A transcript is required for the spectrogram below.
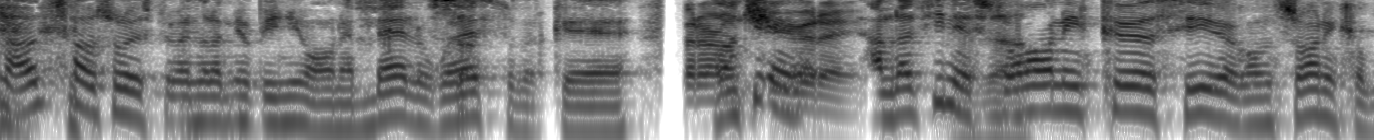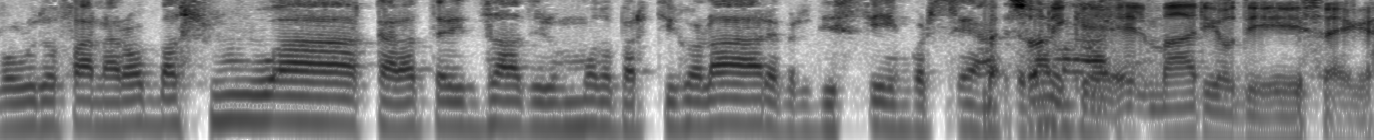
No, stavo solo esprimendo la mia opinione. È bello So- questo perché Però alla non ci vivrei. alla fine Esatto. Sonic, Sega con Sonic ha voluto fare una roba sua, caratterizzata in un modo particolare per distinguersi anche Beh, Sonic da è il Mario di Sega.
